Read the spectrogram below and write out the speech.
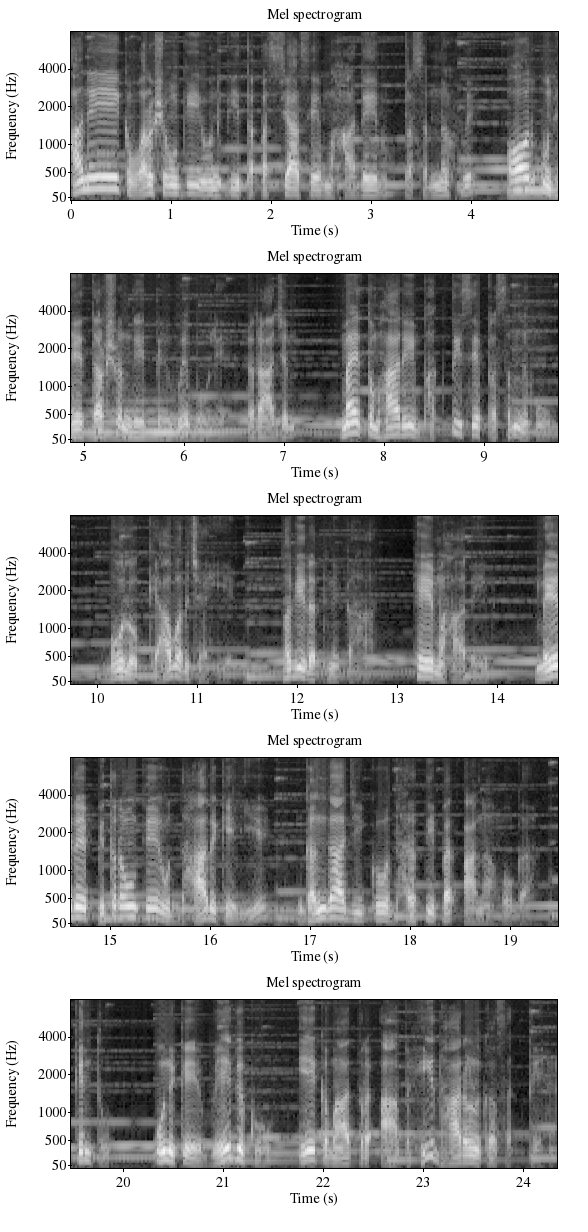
अनेक वर्षों की उनकी तपस्या से महादेव प्रसन्न हुए और उन्हें दर्शन देते हुए बोले, राजन, मैं तुम्हारी भक्ति से प्रसन्न हूँ। बोलो, क्या वर चाहिए? भगीरथ ने कहा, हे महादेव मेरे पितरों के उद्धार के लिए गंगा जी को धरती पर आना होगा, किंतु उनके वेग को एकमात्र आप ही धारण कर सकते हैं।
